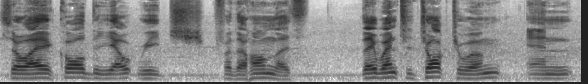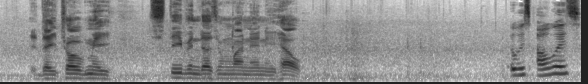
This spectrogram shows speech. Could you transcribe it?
So I called the outreach for the homeless. They went to talk to him, and they told me Stephen doesn't want any help. It was always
